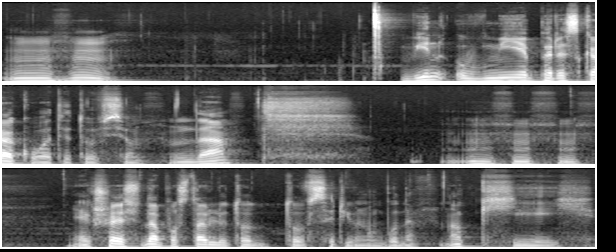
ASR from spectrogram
Угу. Він вміє перескакувати то все. Да? Угу. Якщо я сюди поставлю, то, то все рівно буде. Окей.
